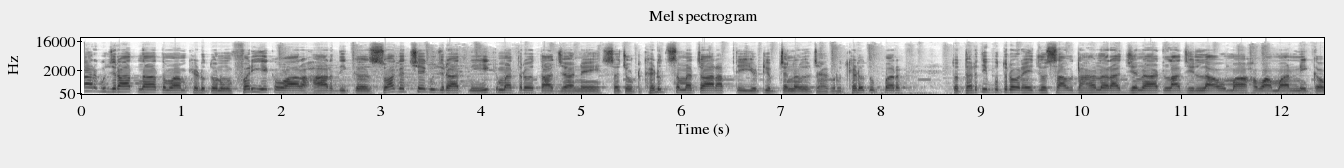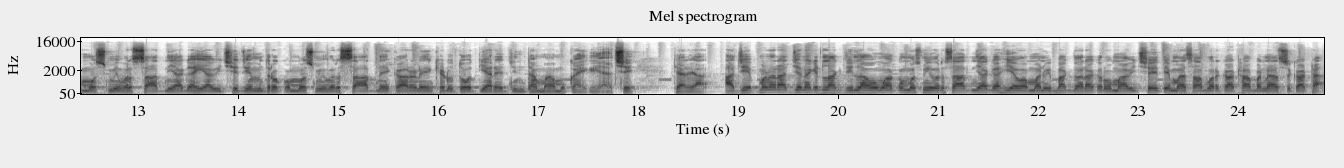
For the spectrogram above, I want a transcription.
ગુજરાતના તમામ ખેડૂતોનું ફરી એકવાર હાર્દિક સ્વાગત છે. ગુજરાતની એકમાત્ર તાજા અને સચોટ ખેડૂત સમાચાર આપતી યુટ્યુબ ચેનલ જાગૃત ખેડૂત ઉપર. તો ધરતીપુત્રો, રહેજો સાવધાન. રાજ્યના આટલા જિલ્લાઓમાં હવામાનની કમોસમી વરસાદની આગાહી આવી છે. જે મિત્રો, કમોસમી વરસાદને કારણે ખેડૂતો અત્યારે ચિંતામાં મુકાઈ ગયા છે. ત્યારે આજે પણ રાજ્યના કેટલાક જિલ્લાઓમાં કમોસમી વરસાદની આગાહી હવામાન વિભાગ દ્વારા કરવામાં આવી છે. તેમાં સાબરકાંઠા, બનાસકાંઠા,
